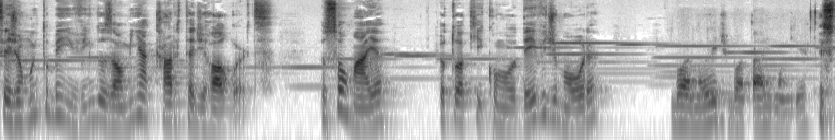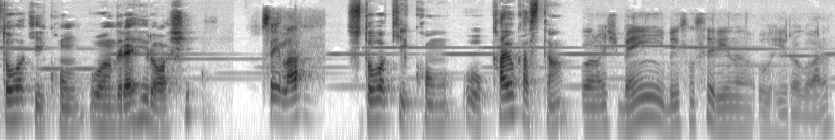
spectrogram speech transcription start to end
Sejam muito bem-vindos ao Minha Carta de Hogwarts. Eu sou o Maia, eu tô aqui com o David Moura. Boa noite, boa tarde, bom dia. Estou aqui com o André Hiroshi. Sei lá. Estou aqui com o Caio Castan. Boa noite, bem, bem Sonserina o Hiro agora.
